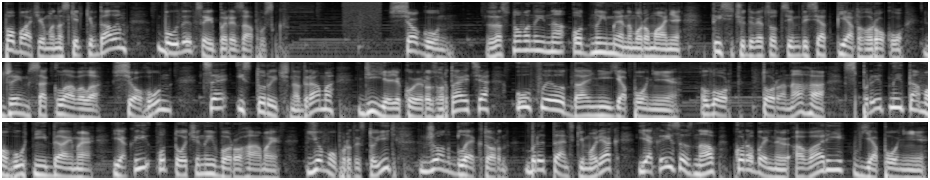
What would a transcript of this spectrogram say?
побачимо наскільки вдалим буде цей перезапуск. Сьогун заснований на одноіменному романі 1975 року Джеймса Клавела Сьогун, це історична драма, дія якої розгортається у феодальній Японії. Лорд Торанага спритний та могутній дайме, який оточений ворогами. Йому протистоїть Джон Блекторн, британський моряк, який зазнав корабельної аварії в Японії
